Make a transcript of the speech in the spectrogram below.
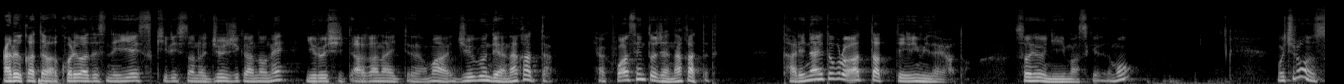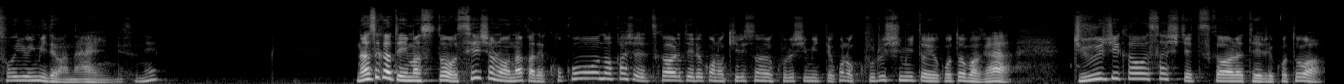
ある方はこれはですね、イエス・キリストの十字架のね、許し、あがないっていうのは、まあ十分ではなかった。100%じゃなかった。足りないところがあったっていう意味だよと。そういうふうに言いますけれども、もちろんそういう意味ではないんですね。なぜかと言いますと、聖書の中でここの箇所で使われているこのキリストの苦しみってこの苦しみという言葉が十字架を指して使われていることは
